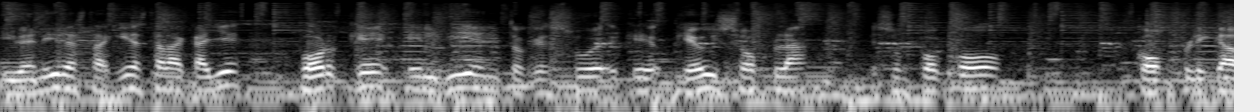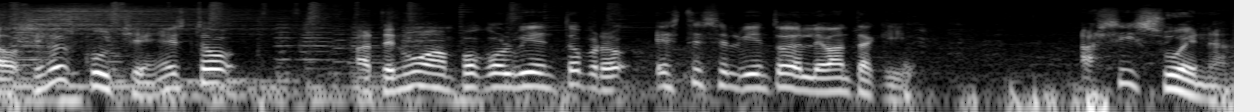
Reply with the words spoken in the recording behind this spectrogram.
y venir hasta aquí, hasta la calle, porque el viento que, que hoy sopla es un poco complicado. Si no escuchen, esto atenúa un poco el viento, pero este es el viento del levante aquí así suena.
